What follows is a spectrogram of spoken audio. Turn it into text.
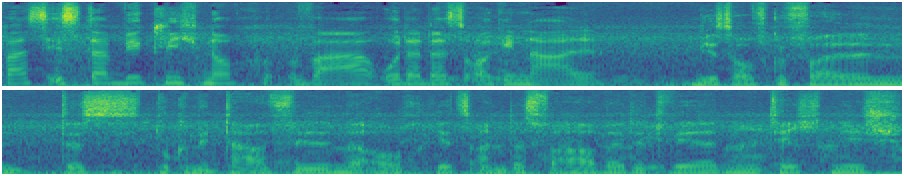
Was ist da wirklich noch wahr oder das Original? Mir ist aufgefallen, dass Dokumentarfilme auch jetzt anders verarbeitet werden, technisch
